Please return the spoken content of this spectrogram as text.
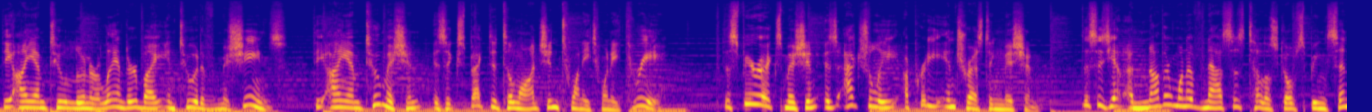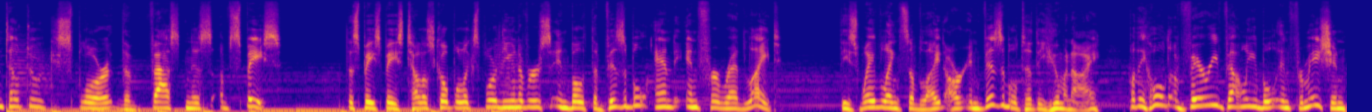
The IM 2 lunar lander by Intuitive Machines, the IM-2 mission is expected to launch in 2023. The SphereX mission is actually a pretty interesting mission. This is yet another one of NASA's telescopes being sent out to explore the vastness of space. The space based telescope will explore the universe in both the visible and infrared light. These wavelengths of light are invisible to the human eye, but they hold a very valuable information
